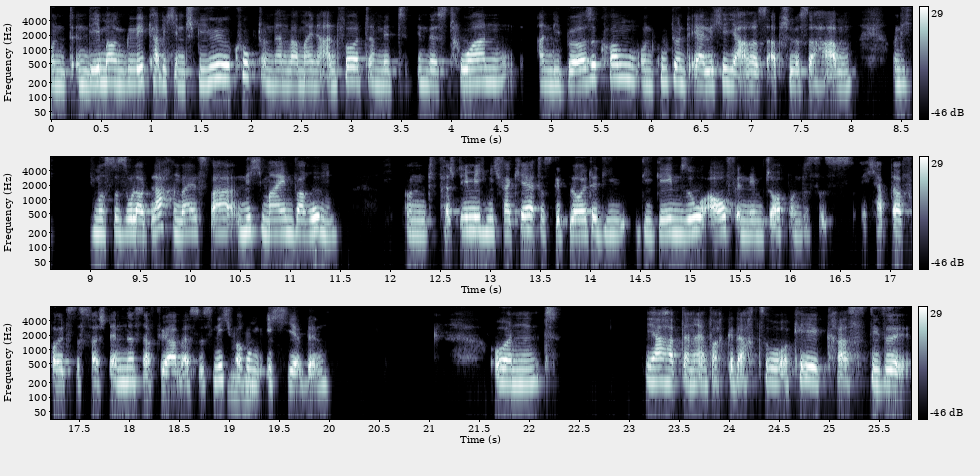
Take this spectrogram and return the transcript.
Und in dem Augenblick habe ich in den Spiegel geguckt und dann war meine Antwort, damit Investoren an die Börse kommen und gute und ehrliche Jahresabschlüsse haben. Und ich musste so laut lachen, weil es war nicht mein Warum. Und verstehe mich nicht verkehrt, es gibt Leute, die, die gehen so auf in dem Job und es ist, ich habe da vollstes Verständnis dafür, aber es ist nicht, warum mhm. ich hier bin. Und ja, habe dann einfach gedacht, so, okay, krass, diese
